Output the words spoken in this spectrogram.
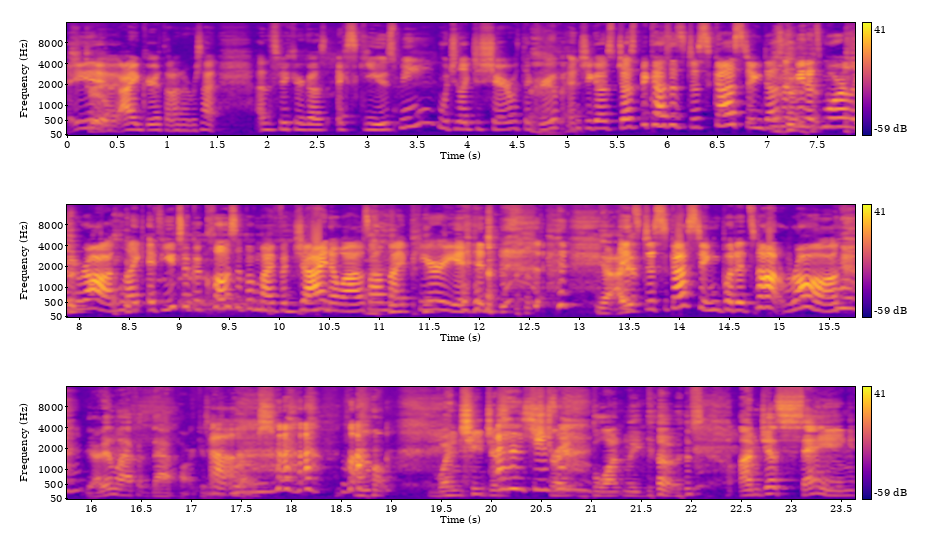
It's yeah. I agree with that 100%. And the speaker goes, "Excuse me? Would you like to share with the group?" And she goes, "Just because it's disgusting doesn't mean it's morally wrong. Like if you took a close up of my vagina while I was on my period, yeah, I it's disgusting, but it's not wrong." yeah, I didn't laugh at that part because that's Oh. gross. when she just straight bluntly goes, I'm just saying,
